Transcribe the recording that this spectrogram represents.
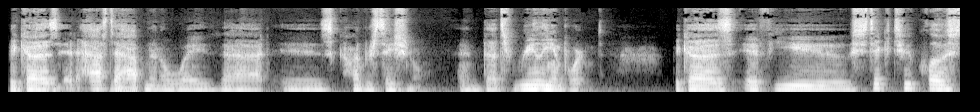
because it has to happen in a way that is conversational, and that's really important because if you stick too close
